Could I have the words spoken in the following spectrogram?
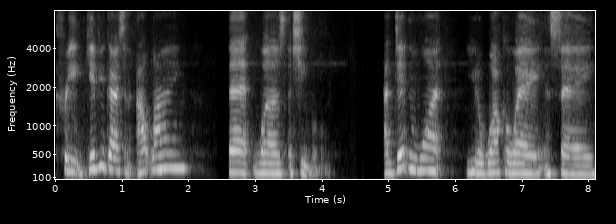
create, give you guys an outline that was achievable. I didn't want you to walk away and say,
